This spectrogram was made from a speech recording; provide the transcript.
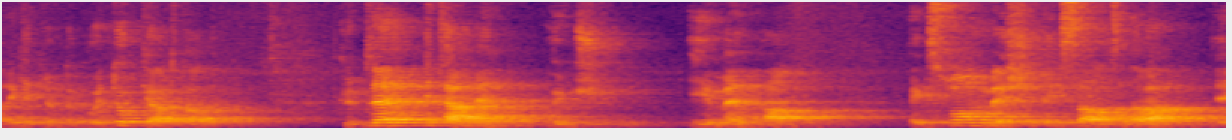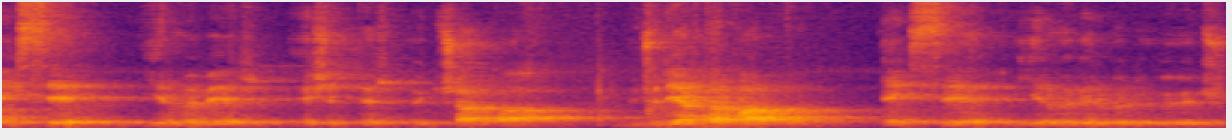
Hareket yönünde kuvvet yok ki artı aldım. Kütle bir tane 3 ivme A. Eksi 15 eksi 6 daha eksi 21 eşittir 3 çarpı A. 3'ü diğer tarafa attım. Eksi 21 bölü 3.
